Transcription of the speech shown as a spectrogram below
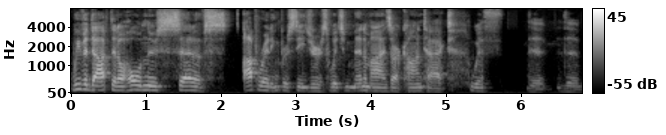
We've adopted a whole new set of operating procedures which minimize our contact with the the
